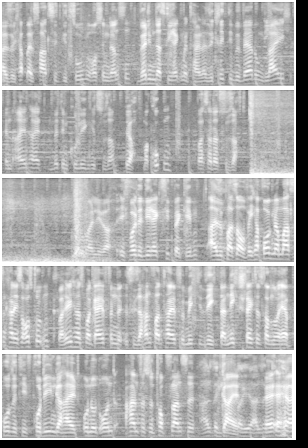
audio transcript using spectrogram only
Also ich habe mein Fazit gezogen aus dem Ganzen, werde ihm das direkt mitteilen. Also ihr kriegt die Bewertung gleich in Einheit mit dem Kollegen hier zusammen. Ja, mal gucken, was er dazu sagt. Mein Lieber, ich wollte direkt Feedback geben. Also pass auf, ich habe folgendermaßen, kann ich es ausdrücken. Was ich erstmal geil finde, ist dieser Hanfanteil. Für mich sehe ich da nichts Schlechtes dran, sondern eher positiv. Proteingehalt und und und. Hanf ist eine Top-Pflanze. Geil. Hier, alter Äh, ja,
